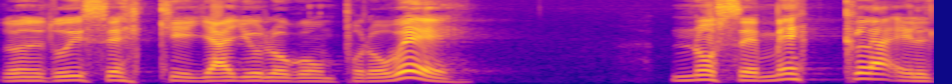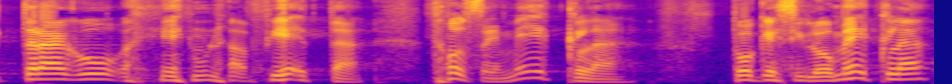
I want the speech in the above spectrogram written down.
donde tú dices que ya yo lo comprobé. No se mezcla el trago en una fiesta. No se mezcla. Porque si lo mezcla,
